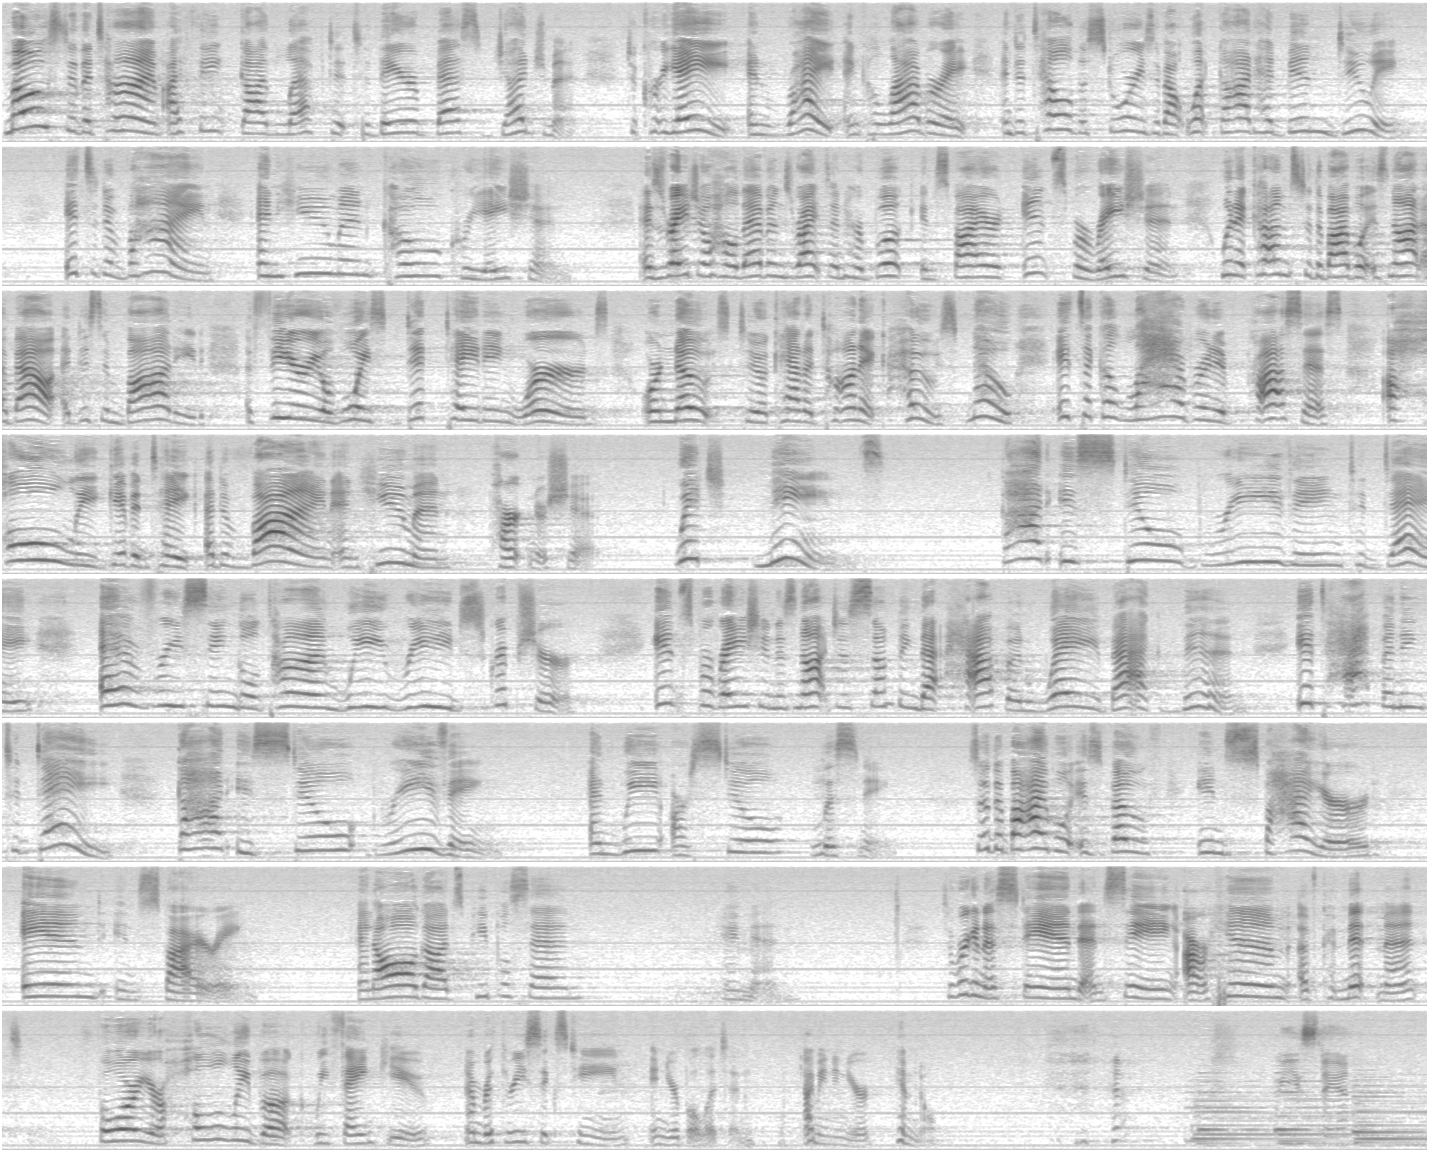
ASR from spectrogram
most of the time, I think God left it to their best judgment to create and write and collaborate and to tell the stories about what God had been doing. It's a divine and human co creation. As Rachel Held Evans writes in her book, Inspired Inspiration, when it comes to the Bible, is not about a disembodied, ethereal voice dictating words or notes to a catatonic host. No, it's a collaborative process, a holy give and take, a divine and human partnership, which means God is still breathing today every single time we read Scripture. Inspiration is not just something that happened way back then, it's happening today. God is still breathing, and we are still listening. So the Bible is both inspired and inspiring. And all God's people said, Amen. So we're going to stand and sing our hymn of commitment for your holy book. We thank you. Number 316 in your bulletin. I mean, in your hymnal. Will you stand?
